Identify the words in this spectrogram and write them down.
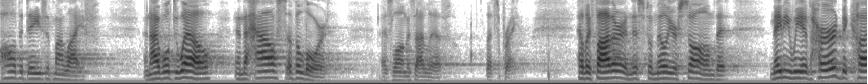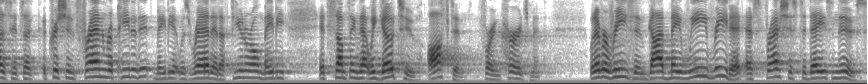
all the days of my life, and I will dwell in the house of the Lord as long as I live. Let's pray. Heavenly Father, in this familiar psalm that maybe we have heard because it's a, a, Christian friend repeated it, maybe it was read at a funeral, maybe it's something that we go to often for encouragement. Whatever reason, God, may we read it as fresh as today's news.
